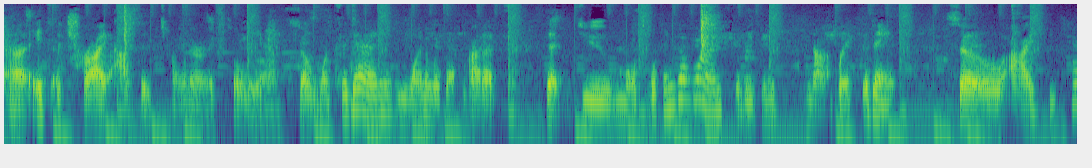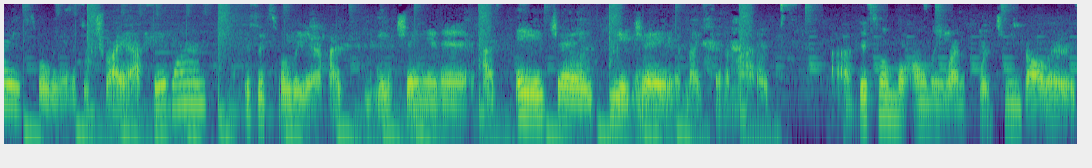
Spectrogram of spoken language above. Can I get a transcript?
Uh, it's a tri-acid toner exfoliant. So once again, we want to look at products that do multiple things at once so we can not break the bank. So ITK exfoliant is a tri-acid one. This exfoliant has BHA in it, it has AHA, PHA, and niacinamide. Uh, this one will only run $14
